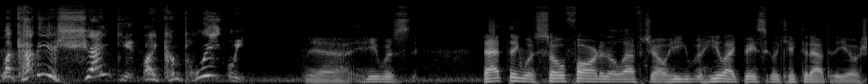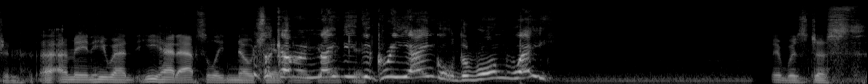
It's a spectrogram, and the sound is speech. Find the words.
Like, how do you shank it like completely? Yeah, he was. That thing was so far to the left, Joe. He he like basically kicked it out to the ocean. Uh, I mean, he went he had absolutely no It's chance. like of on a 90 degree angle the wrong way. It was just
